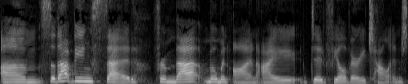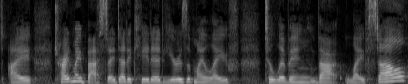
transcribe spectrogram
Um, so that being said, from that moment on, I did feel very challenged. I tried my best. I dedicated years of my life to living that lifestyle,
